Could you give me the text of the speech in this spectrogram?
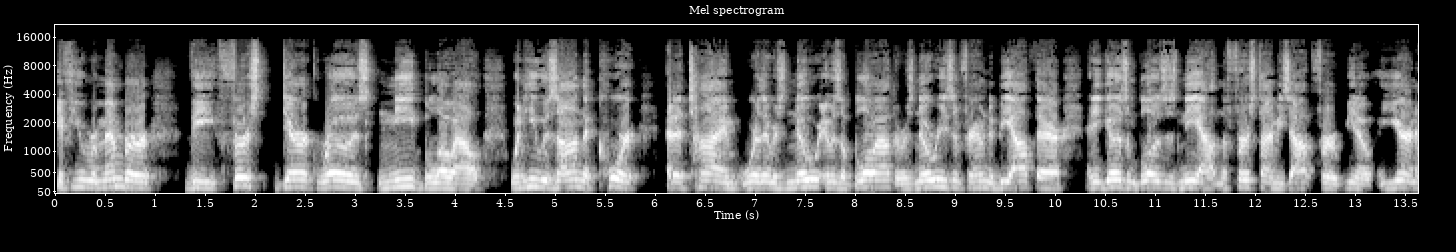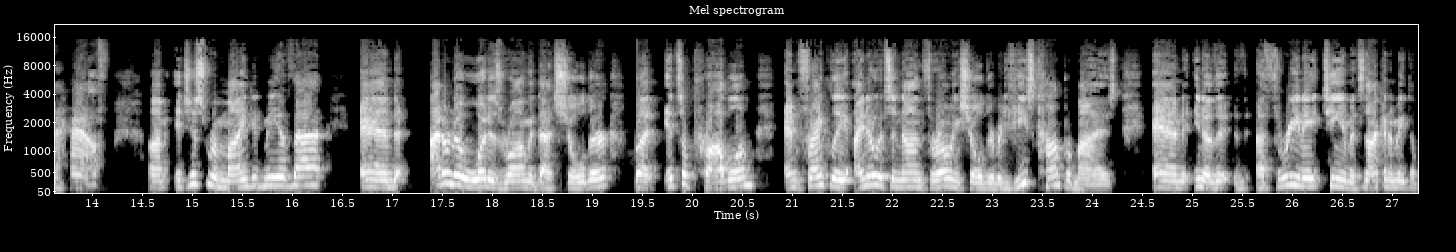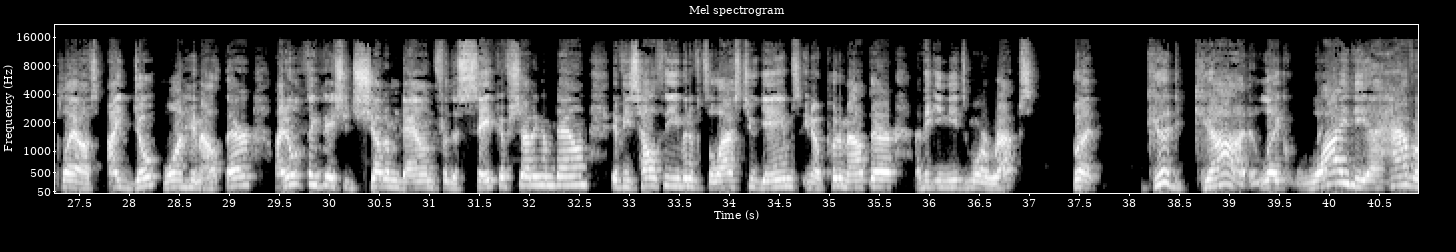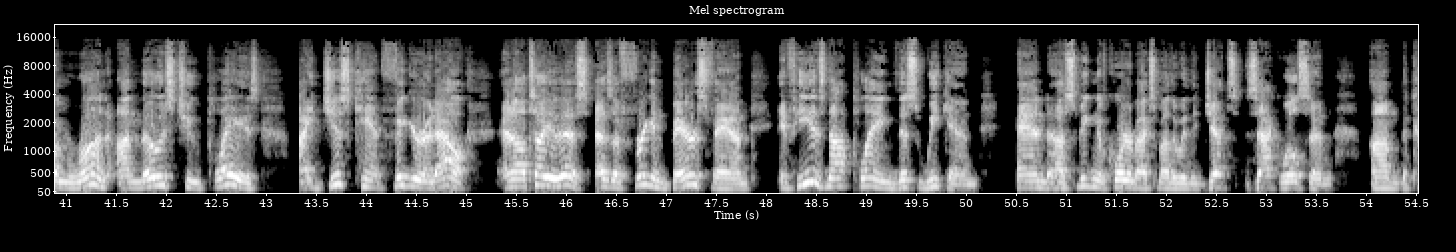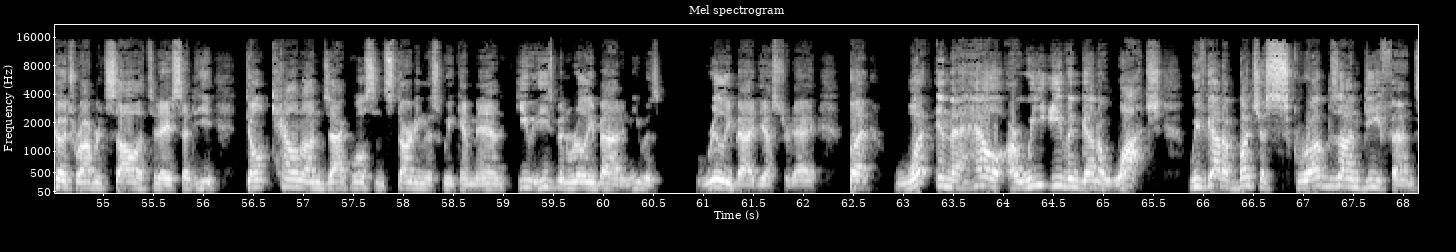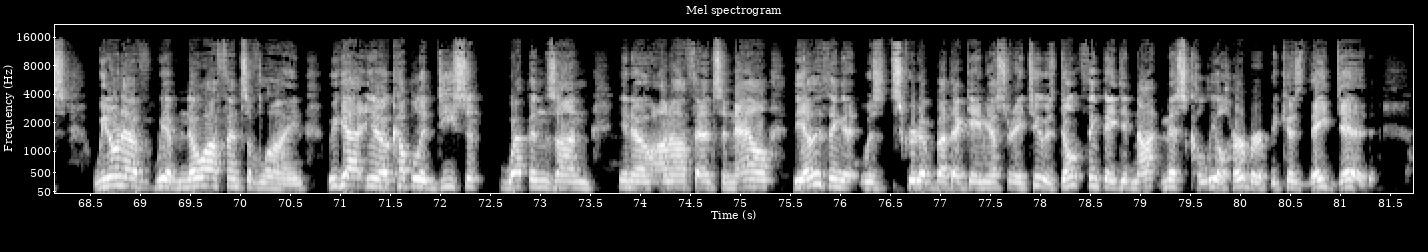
if you remember the first Derrick Rose knee blowout when he was on the court at a time where there was no it was a blowout. There was no reason for him to be out there and he goes and blows his knee out. And the first time he's out for you know a year and a half. Um, it just reminded me of that. And I don't know what is wrong with that shoulder, but it's a problem. And frankly, I know it's a non-throwing shoulder, but if he's compromised and you know the, a three and eight team, it's not going to make the playoffs. I don't want him out there. I don't think they should shut him down for the sake of shutting him down. If he's healthy, even if it's the last two games, you know, put him out there. I think he needs more reps. But good God, like why do you have him run on those two plays? I just can't figure it out. And I'll tell you this as a friggin' Bears fan, if he is not playing this weekend, and uh, speaking of quarterbacks, by the way, the Jets, Zach Wilson, um, the coach Robert Saleh today said he don't count on Zach Wilson starting this weekend, man. He, he's been really bad, and he was really bad yesterday. But what in the hell are we even going to watch? We've got a bunch of scrubs on defense. We don't have we have no offensive line. We got, you know, a couple of decent weapons on you know on offense. And now the other thing that was screwed up about that game yesterday too is don't think they did not miss Khalil Herbert because they did.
